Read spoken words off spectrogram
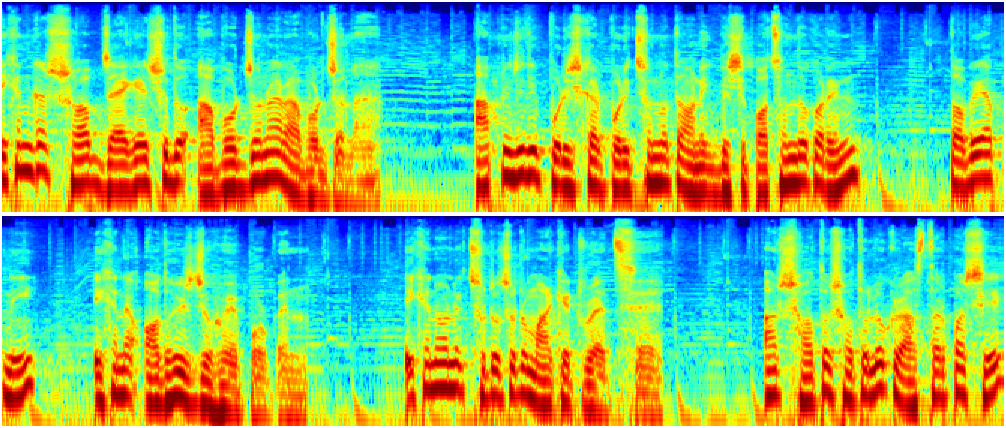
এখানকার সব জায়গায় শুধু আবর্জনা আর আবর্জনা। আপনি যদি পরিষ্কার পরিচ্ছন্নতা অনেক বেশি পছন্দ করেন, তবে আপনি এখানে অধৈর্য হয়ে পড়বেন। এখানে অনেক ছোট ছোট মার্কেট রয়েছে। আর শত শত লোক রাস্তার পাশে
